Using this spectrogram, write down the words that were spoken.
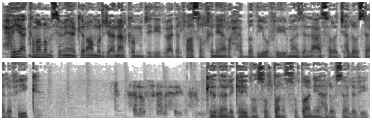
حياكم الله مستمعينا الكرام ورجعنا لكم من جديد بعد الفاصل. خليني أرحب بضيوفي مازن العسرج. هلا وسهلا فيك. هلا وسهلا حبيبي كذلك أيضا سلطان السلطان يا أهلا وسهلا فيك.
